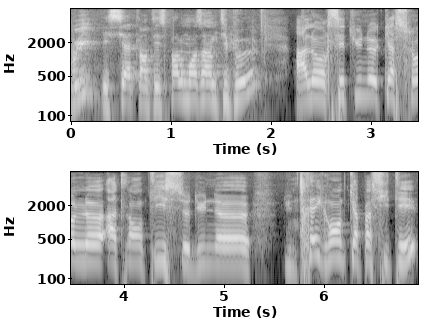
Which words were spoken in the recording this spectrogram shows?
Oui. ici Atlantis, parle-moi un petit peu. Alors, c'est une casserole Atlantis d'une euh, d'une très grande capacité.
